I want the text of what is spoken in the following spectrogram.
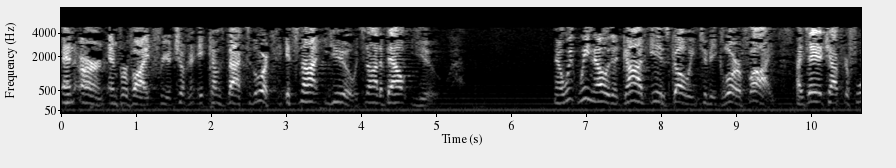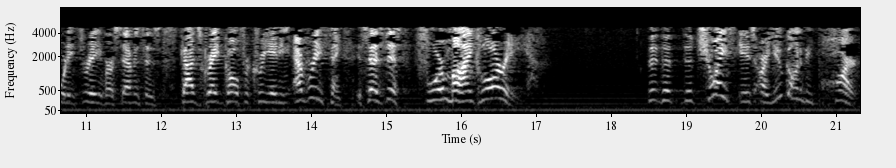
and earn and provide for your children. It comes back to the Lord. It's not you. It's not about you. Now, we, we know that God is going to be glorified. Isaiah chapter 43, verse 7 says, God's great goal for creating everything. It says this, for my glory. The, the, the choice is are you going to be part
